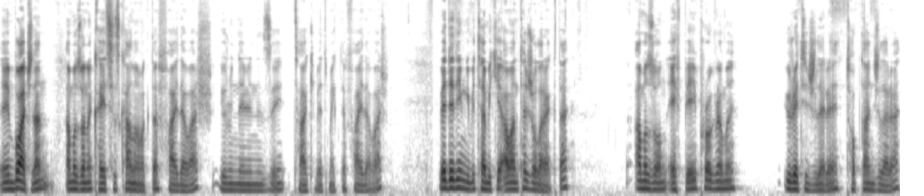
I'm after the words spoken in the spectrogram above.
E, bu açıdan Amazon'a kayıtsız kalmamakta fayda var. Ürünlerinizi takip etmekte fayda var. Ve dediğim gibi tabii ki avantaj olarak da Amazon FBA programı üreticilere, toptancılara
